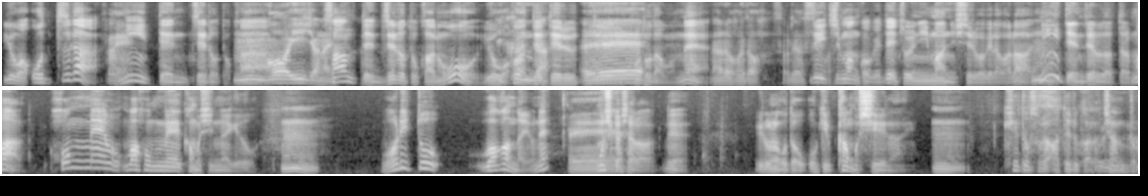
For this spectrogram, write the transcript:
要はオッズがはい2.0とうん、か、ああ、いいじゃない。3.0とかのを、要は当行くんだててるっていうことだもんね。なるほど。それはで、1万かけて、それ2万にしてるわけだから、2.0だったら、まあ、本命は本命かもしれないけど、うん。割とわかんないよね。へーもしかしたらね、いろんなことが起きるかもしれない。うん。けど、それ当てるから、ちゃんと。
